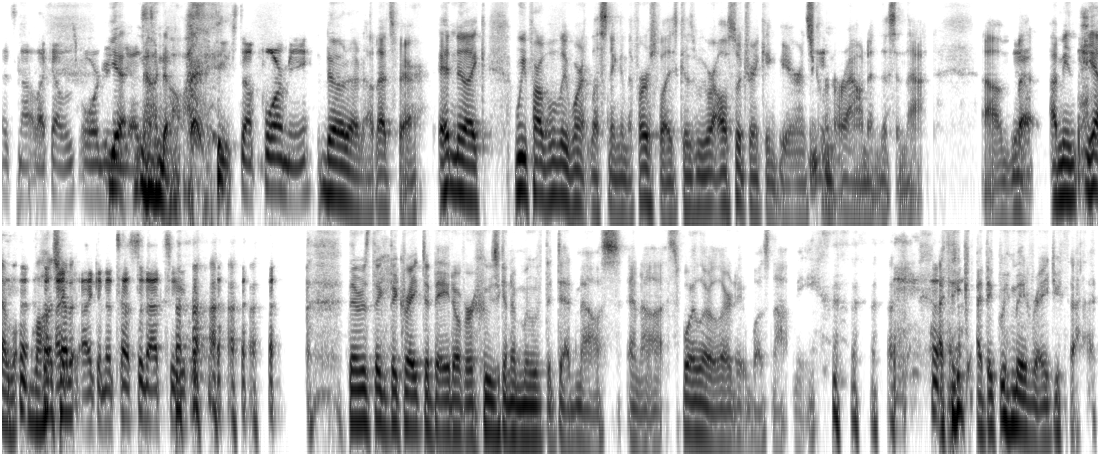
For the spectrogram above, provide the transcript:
It's not like i was ordering yeah no no. stuff for me. No no no that's fair. And like we probably weren't listening in the first place because we were also drinking beer and screwing around and this and that. Um yeah. but i mean yeah I, I can attest to that too there was the, the great debate over who's going to move the dead mouse and uh spoiler alert it was not me. I think i think we made ray do that.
